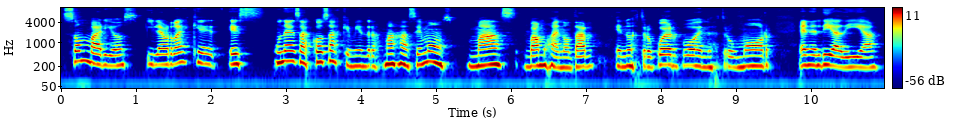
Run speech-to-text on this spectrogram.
son varios y la verdad es que es una de esas cosas que mientras más hacemos, más vamos a notar en nuestro cuerpo, en nuestro humor, en el día a día.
